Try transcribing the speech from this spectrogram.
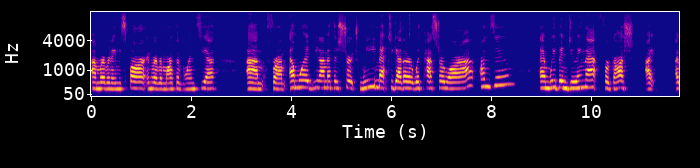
um, Reverend Amy Spar and Reverend Martha Valencia um, from Elmwood United Methodist Church. We met together with Pastor Laura on Zoom, and we've been doing that for gosh, I I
